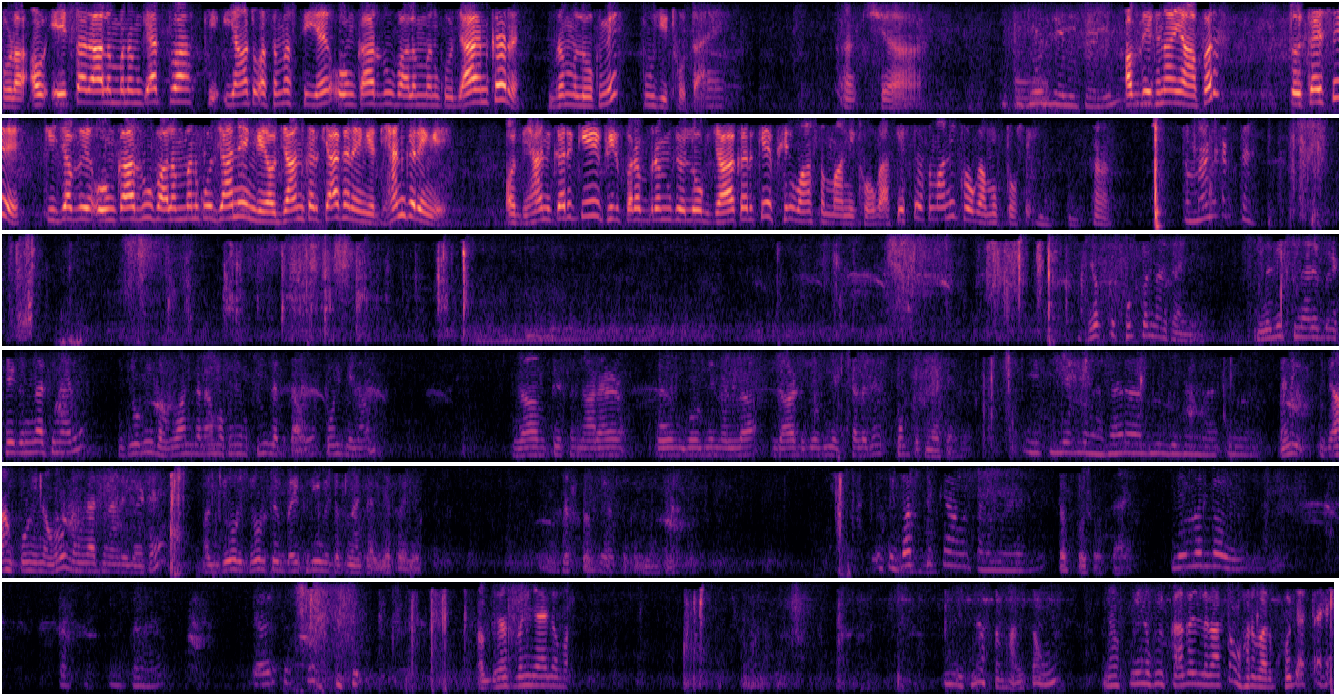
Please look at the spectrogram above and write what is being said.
थोड़ा और एतर आलम्बनम ज्ञातवा कि यहाँ तो असमस्त ही है। ओंकार रूप आलंबन को जानकर ब्रह्मलोक में पूजित होता है। अच्छा। अब देखना यहाँ पर। तो कैसे? कि जब ओंकार रूप आलंबन को जानेंगे और जानकर क्या करेंगे? ध्यान करेंगे। और ध्यान करके फिर पर ब्रह्म के लोग जा करके फिर वहाँ सम्मानित होगा। किससे सम्मानित होगा? मुक्तों से। हाँ। सम्मान करते जब तो खूब करना चाहिए। नदी किनारे बैठे, गंगा किनारे। जो भी भगवान का नाम अपने मुख में लगता हो कोई भी नाम राम कृष्ण नारायण ओम गोविंद अल्लाह गाड जो भी अच्छा लगे खूब कितना चाहिए एक हज़ार आदमी गुजर यानी जहाँ कोई ना हो गंगा किनारे बैठे और ज़ोर ज़ोर से बैठरी में दफना चाहिए पहले दस तो दस से क्या होता है? सब कुछ होता है। नहीं मतलब और कुछ अभ्यास बन जाएगा मैं इतना संभालता हूँ मैं कोई ना कोई कागज़ लगाता हूँ हर बार खो जाता है।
